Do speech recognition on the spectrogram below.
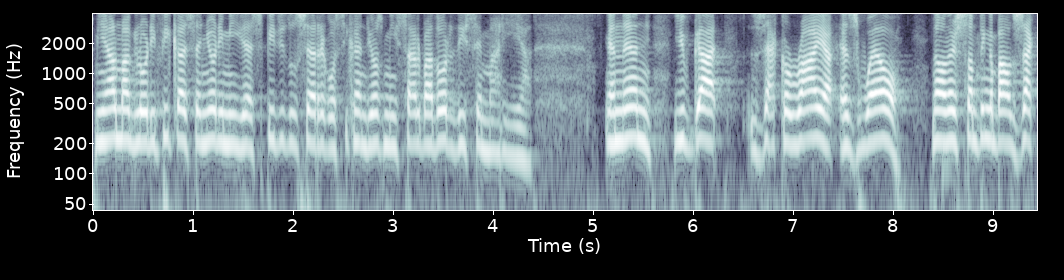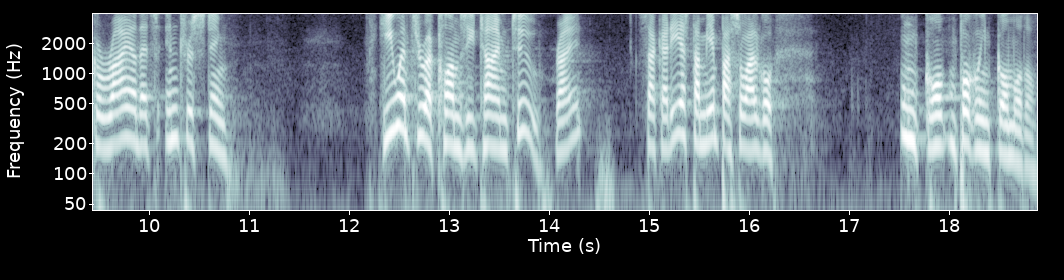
Mi alma glorifica al Señor, y mi espíritu se regocija en Dios, mi Salvador, dice María. And then you've got Zechariah as well. Now, there's something about Zechariah that's interesting. He went through a clumsy time too, right? Zacarías también pasó algo un, un poco incómodo.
